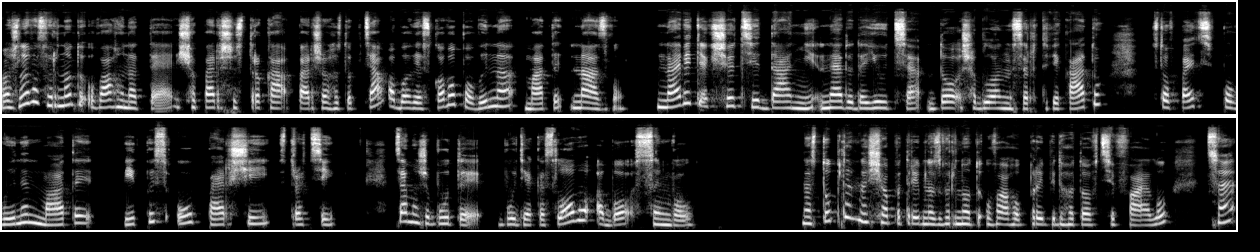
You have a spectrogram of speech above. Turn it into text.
Важливо звернути увагу на те, що перша строка першого стовпця обов'язково повинна мати назву. Навіть якщо ці дані не додаються до шаблону сертифікату, стовпець повинен мати підпис у першій строці. Це може бути будь-яке слово або символ. Наступне, на що потрібно звернути увагу при підготовці файлу, це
